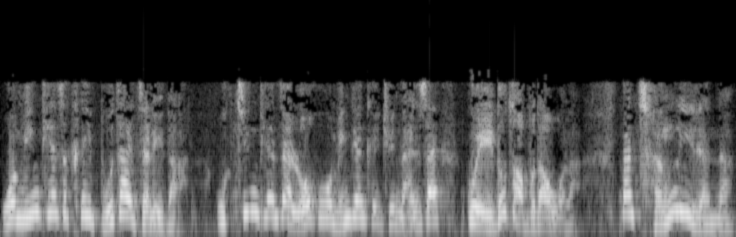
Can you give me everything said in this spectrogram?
我明天是可以不在这里的，我今天在罗湖，我明天可以去南山，鬼都找不到我了。但城里人呢，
